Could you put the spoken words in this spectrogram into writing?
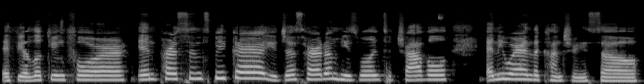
if you're looking for in-person speaker, you just heard him. He's willing to travel anywhere in the country. So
